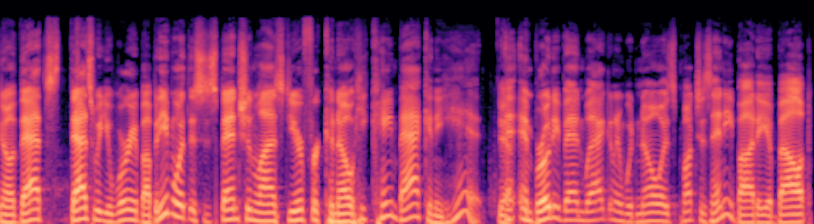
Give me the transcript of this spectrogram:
you know, that's that's what you worry about. But even with the suspension last year for Cano, he came back and he hit. Yeah. And, and Brodie Van Wagenen would know as much as anybody about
